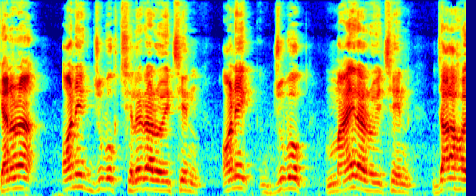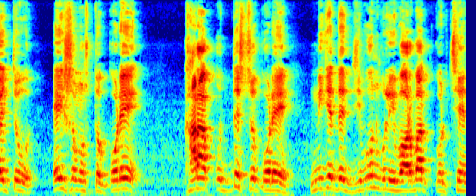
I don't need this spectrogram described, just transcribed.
কেননা অনেক যুবক ছেলেরা রয়েছেন, অনেক যুবক মায়েরা রয়েছেন, যারা হয়তো এই সমস্ত করে খারাপ উদ্দেশ্য করে নিজেদের জীবনগুলি বরবাদ করছেন,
